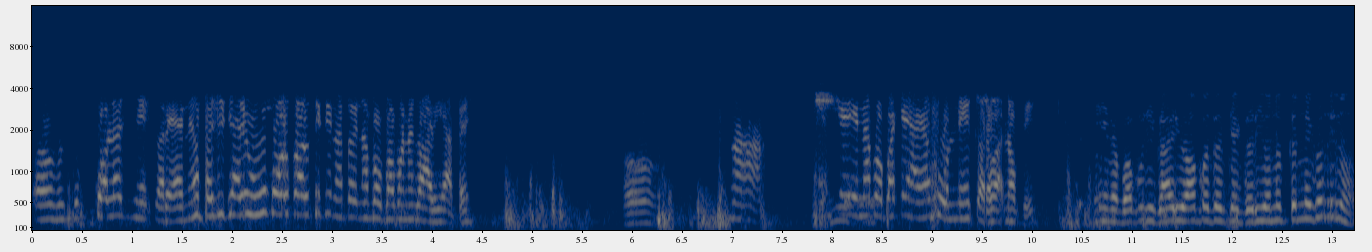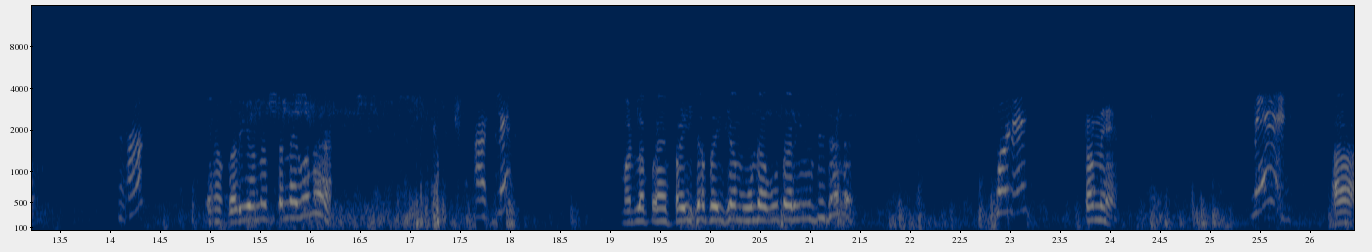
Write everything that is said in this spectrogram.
કોલ જ નહીં કરે. અને પછી જ્યારે હું કોલ કરતી હતી ને તો એના પપ્પા મને ગાળી આપે. હા. કે એના પપ્પા કે આયા ફોન નહીં કરવાનો કે. એને બાપુજી ગાડીઓ આપે તો કે ગરીઓ નથી કરી નાખો ને? એનો હા? એનો ગરીઓ નથી કરી નાખો ને એટલે? મતલબ પૈસા પૈસા ઊંડા ઉતારી દીધા ને? કોણે તમે? મેં? હા.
